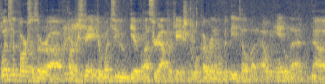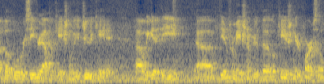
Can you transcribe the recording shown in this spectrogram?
Once the parcels are, uh, are staked, or once you give us your application, we'll cover in a little bit detail about how we handle that, uh, but we'll receive your application, we adjudicate it, uh, we get the, uh, the information of your, the location of your parcel,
